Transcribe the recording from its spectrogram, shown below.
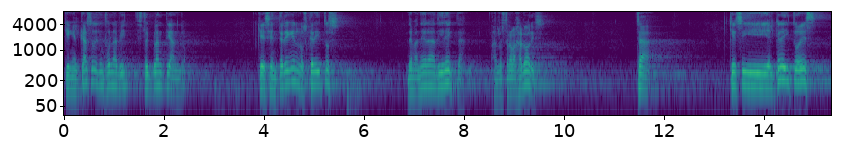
que en el caso del Infonavit, estoy planteando, que se entreguen los créditos de manera directa a los trabajadores o sea, que si el crédito es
